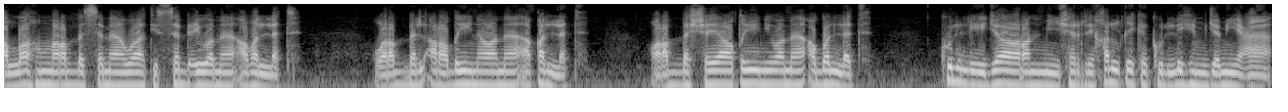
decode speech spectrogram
اللهم رب السماوات السبع وما أضلت ورب الأرضين وما أقلت ورب الشياطين وما أضلت كل جارا من شر خلقك كلهم جميعا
